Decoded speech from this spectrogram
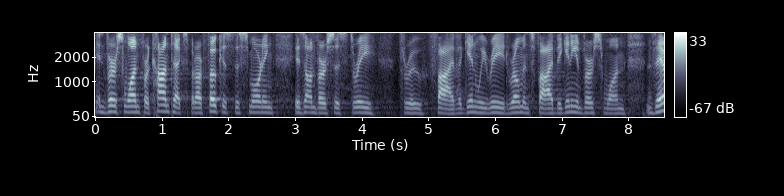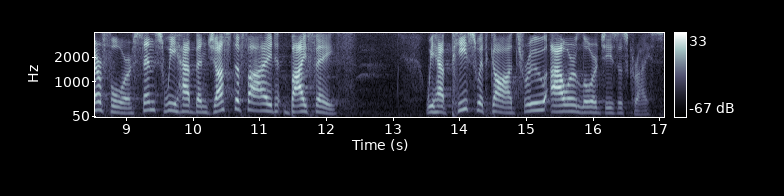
in verse 1 for context, but our focus this morning is on verses 3 through 5. Again, we read Romans 5, beginning in verse 1. Therefore, since we have been justified by faith, we have peace with God through our Lord Jesus Christ.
